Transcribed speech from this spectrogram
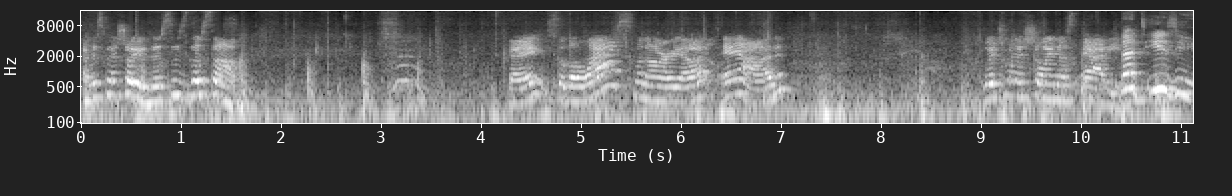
I'm just gonna show you, this is the sum. Okay, so the last one, Aria, add. Which one is showing us adding? That's easy.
